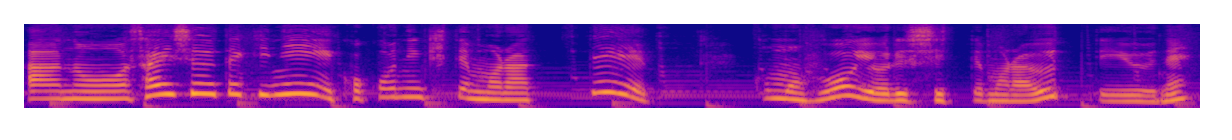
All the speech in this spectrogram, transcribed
あの最終的にここに来てもらってコモフをより知ってもらうっていうね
